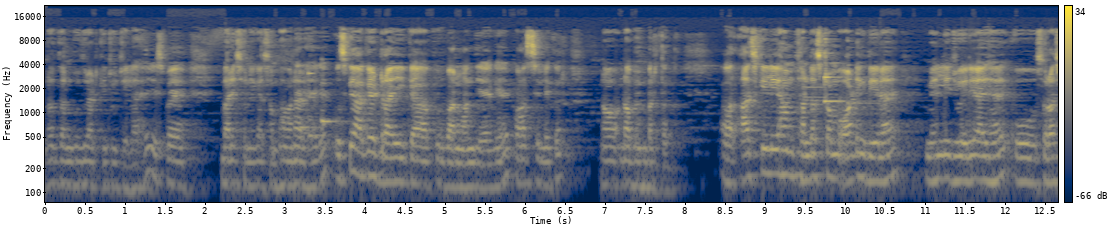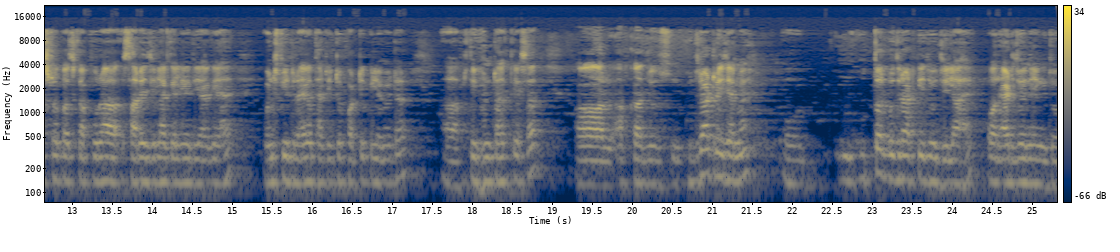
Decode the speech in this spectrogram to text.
नॉर्थन गुजरात की जो जिला है, इसमें बारिश होने का संभावना रहेगा। उसके आगे ड्राई का पूर्वानुमान दिया गया है, पाँच से लेकर नौ नवंबर तक। और आज के लिए हम थंडरस्टॉर्म वार्निंग दे रहा है। मेनली जो एरिया है, वो सौराष्ट्र कच्छ का पूरा सारे जिला के लिए दिया गया है। विंड स्पीड रहेगा थर्टी टू फोर्टी किलोमीटर प्रति घंटा के साथ। और आपका जो गुजरात रीजन में उत्तर गुजरात की जो जिला है और एडजोइनिंग जो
